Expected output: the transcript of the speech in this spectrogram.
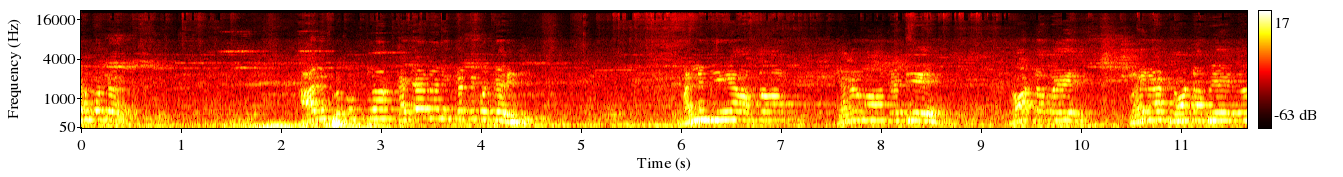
అనుకుంటారు. అది ప్రభుత్వ ఖజానాన్ని కట్టుకొచ్చారు ఇది. మళ్ళీ మీరే వస్తాం జగన్మోహన్ రెడ్డి నూట డెబ్బై వైనాడు నూట డెబ్బై ఐదు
